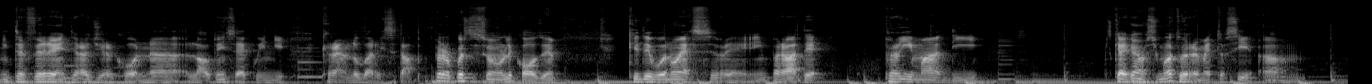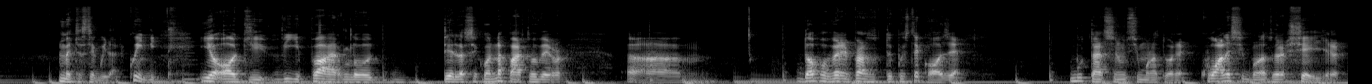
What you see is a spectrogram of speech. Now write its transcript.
interferire e interagire con uh, l'auto in sé, quindi creando vari setup. Però queste sono le cose che devono essere imparate prima di scaricare un simulatore e mettersi um, mettersi a guidare. Quindi io oggi vi parlo della seconda parte, ovvero uh, dopo aver imparato tutte queste cose, buttarsi in un simulatore. Quale simulatore scegliere?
